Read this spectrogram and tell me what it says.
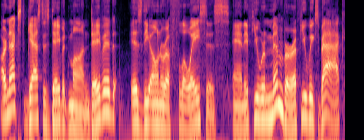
Our next guest is David Munn. David is the owner of Floasis. And if you remember a few weeks back,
